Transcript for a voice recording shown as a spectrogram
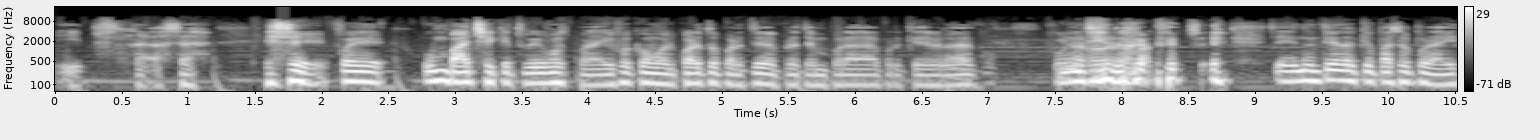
y pues, nada, o sea, ese fue un bache que tuvimos por ahí, fue como el cuarto partido de pretemporada, porque de verdad Fue un no error entiendo, dramático. sí, sí, no entiendo qué pasó por ahí.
